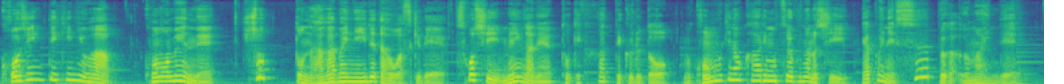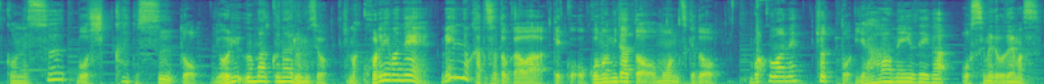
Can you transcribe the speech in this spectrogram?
個人的には、この麺ね、ちょっと長めに入れた方が好きで、少し麺がね、溶けかかってくると、小麦の香りも強くなるし、やっぱりね、スープがうまいんで、このね、スープをしっかりと吸うと、よりうまくなるんですよ。まあ、これはね、麺の硬さとかは結構お好みだとは思うんですけど、僕はね、ちょっとやーめ茹でがおすすめでございます。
